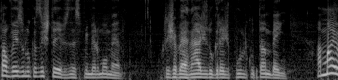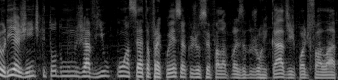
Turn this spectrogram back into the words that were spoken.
Talvez o Lucas Esteves nesse primeiro momento. O Christian Bernardi do grande público também. A maioria é gente que todo mundo já viu com uma certa frequência, é o que você falava, por exemplo, do João Ricardo, a gente pode falar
